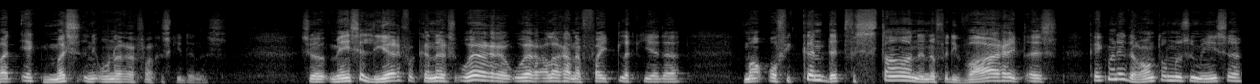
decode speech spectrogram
wat ek mis in die onderrig van geskiedenis. So mense leer vir kinders oor oor allerlei feitelikhede, maar of die kind dit verstaan en of dit die waarheid is, kyk maar net rondom ons hoe mense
